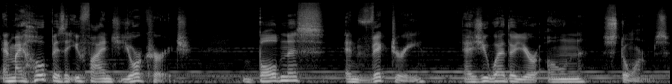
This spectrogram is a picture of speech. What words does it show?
And my hope is that you find your courage, boldness, and victory as you weather your own storms.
